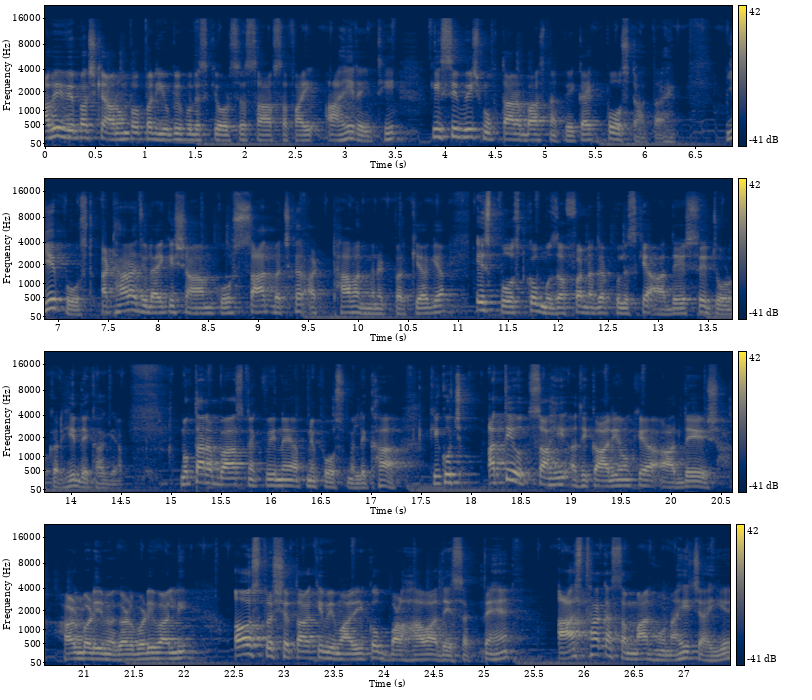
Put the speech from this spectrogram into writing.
अभी विपक्ष के आरोपों पर यूपी पुलिस की ओर से साफ़ सफ़ाई आ ही रही थी कि इसी बीच मुख्तार अब्बास नकवी का एक पोस्ट आता है। ये पोस्ट 18 जुलाई की शाम को सात बजकर अट्ठावन मिनट पर किया गया। इस पोस्ट को मुजफ्फरनगर पुलिस के आदेश से जोड़कर ही देखा गया। मुख्तार अब्बास नकवी ने अपने पोस्ट में लिखा कि कुछ अति उत्साही अधिकारियों के आदेश हड़बड़ी में गड़बड़ी वाली, अस्पृश्यता की बीमारी को बढ़ावा दे सकते हैं। आस्था का सम्मान होना ही चाहिए,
